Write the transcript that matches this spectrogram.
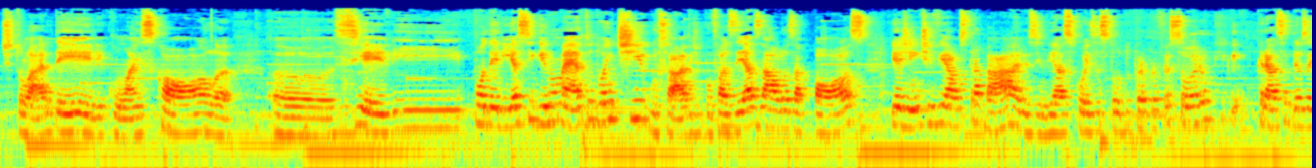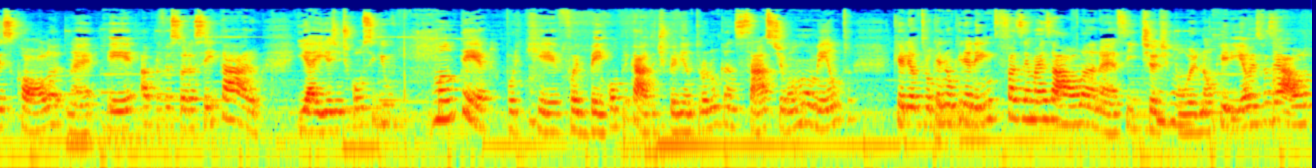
titular dele, com a escola, uh, se ele poderia seguir no método antigo, sabe? Tipo, fazer as aulas após e a gente enviar os trabalhos, enviar as coisas tudo para a professora, o que graças a Deus a escola, né, e a professora aceitaram. E aí a gente conseguiu manter, porque foi bem complicado. Tipo, ele entrou no cansaço, chegou um momento que ele entrou que ele não queria nem fazer mais aula, né? Assim, tinha, uhum. tipo, ele não queria mais fazer aula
